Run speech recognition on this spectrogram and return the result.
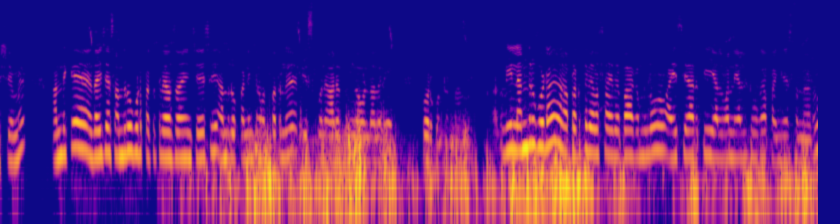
విషయమే. అందుకే దయచేసి అందరూ కూడా ప్రకృతి వ్యవసాయం చేసి అందులో పండించిన ఉత్పత్తులే తీసుకొని ఆరోగ్యంగా ఉండాలని కోరుకుంటున్నాను. వీళ్ళందరూ కూడా ప్రకృతి వ్యవసాయ విభాగంలో ఐసీఆర్పి ఎల్ వన్ ఎల్ టూగా పనిచేస్తున్నారు.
